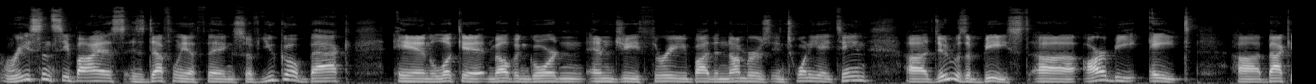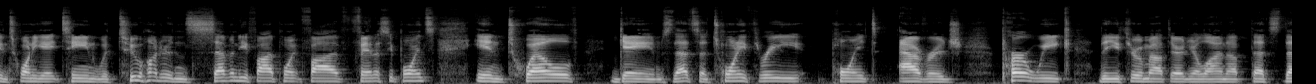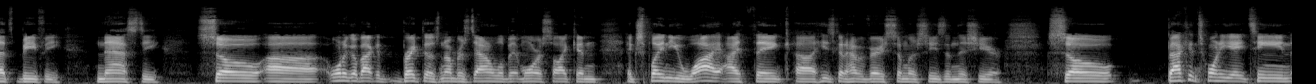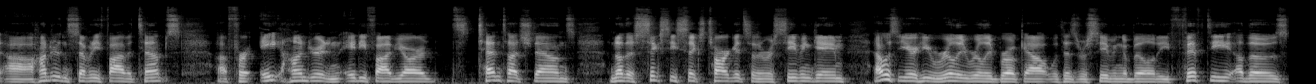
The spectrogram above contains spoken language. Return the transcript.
recency bias is definitely a thing. So if you go back and look at Melvin Gordon MG3 by the numbers in 2018, uh, dude was a beast. Uh, RB8 uh, back in 2018 with 275.5 fantasy points in 12 games. That's a 23 point average per week that you threw him out there in your lineup. That's that's beefy, nasty. So uh, I want to go back and break those numbers down a little bit more so I can explain to you why I think uh, he's going to have a very similar season this year. So back in 2018, uh, 175 attempts uh, for 885 yards, 10 touchdowns, another 66 targets in the receiving game. That was the year he really, really broke out with his receiving ability. 50 of those.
